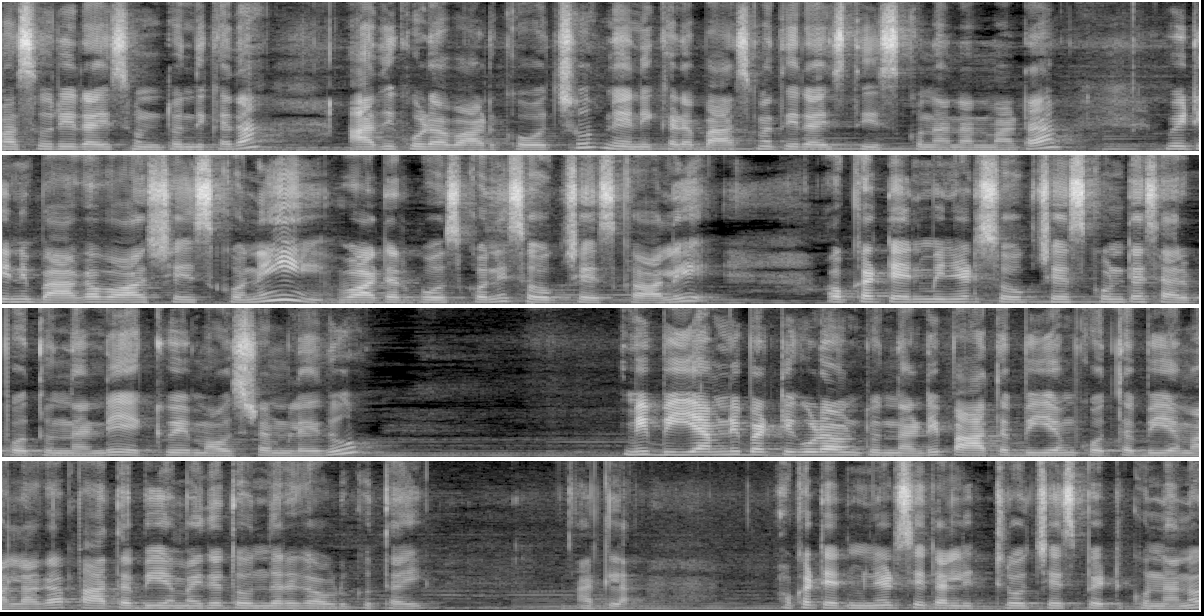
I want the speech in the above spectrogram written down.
మసూరి రైస్ ఉంటుంది కదా అది కూడా వాడుకోవచ్చు. నేను ఇక్కడ బాస్మతి రైస్ తీసుకున్నాను అనమాట వీటిని బాగా వాష్ చేసుకొని వాటర్ పోసుకొని సోక్ చేసుకోవాలి. ఒక టెన్ మినిట్స్ సోక్ చేసుకుంటే సరిపోతుందండి ఎక్కువేం అవసరం లేదు. మీ బియ్యంని బట్టి కూడా ఉంటుందండి పాత బియ్యం కొత్త బియ్యం అలాగా. పాత బియ్యం అయితే తొందరగా ఉడుకుతాయి. అట్లా. ఒక టెన్ మినిట్స్ ఇట్లా లిట్ క్లోజ్ చేసి పెట్టుకున్నాను.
